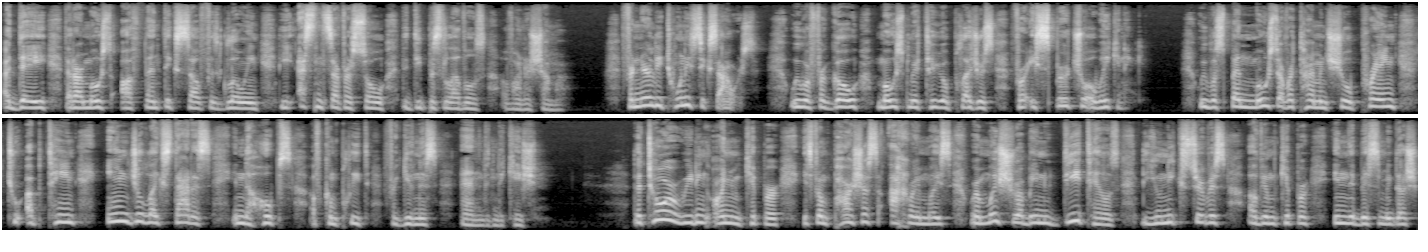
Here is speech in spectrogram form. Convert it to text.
A day that our most authentic self is glowing, the essence of our soul, the deepest levels of our neshama. For nearly 26 hours, we will forego most material pleasures for a spiritual awakening. We will spend most of our time in shul praying to obtain angel like status in the hopes of complete forgiveness and vindication. The Torah reading on Yom Kippur is from Parshas Acharei Mos, where Moshe Rabbeinu details the unique service of Yom Kippur in the Beis Hamikdash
